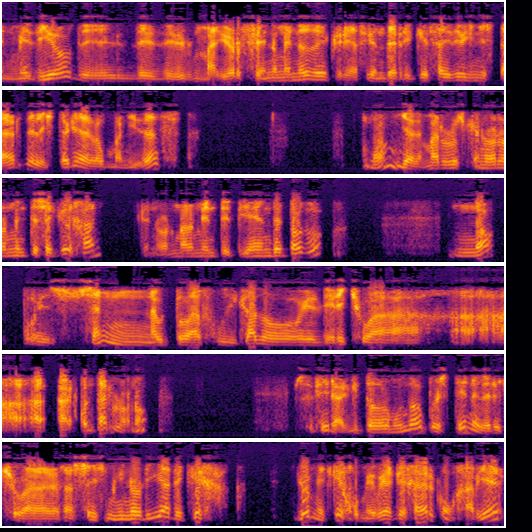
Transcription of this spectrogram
en medio del mayor fenómeno de creación de riqueza y de bienestar de la historia de la humanidad. ¿no? Y además los que normalmente se quejan, que normalmente tienen de todo, no, pues se han autoadjudicado el derecho a, contarlo, ¿no? Es decir, aquí todo el mundo pues tiene derecho a, a seis minorías de queja. Yo me quejo, me voy a quejar con Javier,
